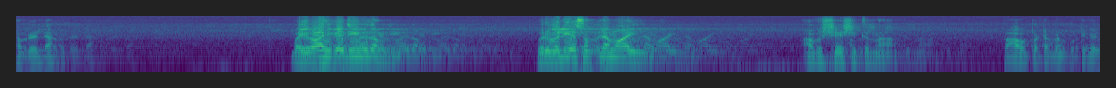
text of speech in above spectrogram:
അവരെല്ലാവരും. വൈവാഹിക ജീവിതം ഒരു വലിയ സ്വപ്നമായി അവശേഷിക്കുന്ന പാവപ്പെട്ട പെൺകുട്ടികൾ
